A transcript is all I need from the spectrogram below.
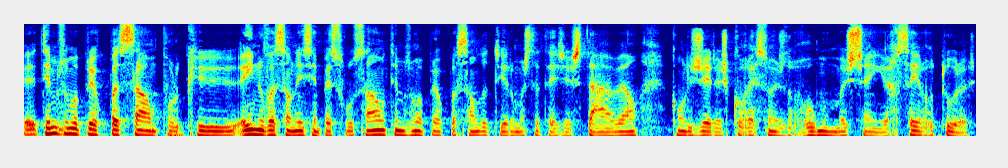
Eh, temos uma preocupação porque a inovação nem sempre é solução, temos uma preocupação de ter uma estratégia estável, com ligeiras correções de rumo, mas sem, sem rupturas.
